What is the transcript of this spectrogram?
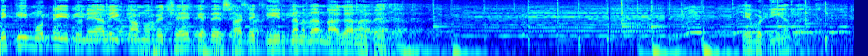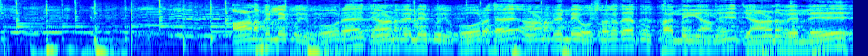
ਨਿੱਕੀ ਮੋਟੀ ਦੁਨਿਆਵੀ ਕੰਮ ਪਿੱਛੇ ਕਿਤੇ ਸਾਡੇ ਕੀਰਤਨ ਦਾ ਨਾਗਾ ਨਾ ਪੈ ਜਾਵੇ। ਇਹ ਵੱਡੀਆਂ ਦਾ। ਆਣ ਵੇਲੇ ਕੁਝ ਹੋਰ ਹੈ, ਜਾਣ ਵੇਲੇ ਕੁਝ ਹੋਰ ਹੈ। ਆਣ ਵੇਲੇ ਹੋ ਸਕਦਾ ਤੂੰ ਖਾਲੀ ਆਵੇਂ, ਜਾਣ ਵੇਲੇ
